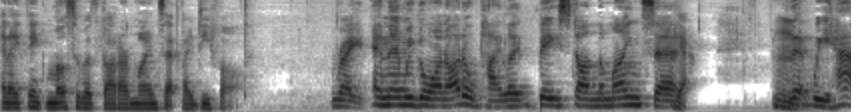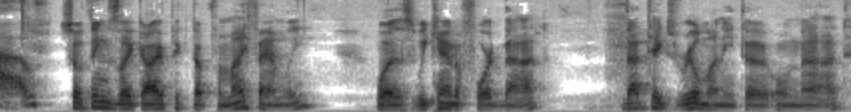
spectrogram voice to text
And I think most of us got our mindset by default. Right. And then we go on autopilot based on the mindset Yeah. that we have. So things like I picked up from my family was we can't afford that. That takes real money to own that.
